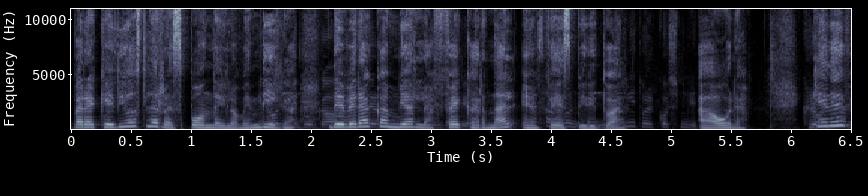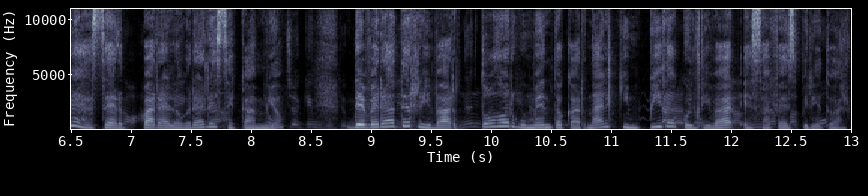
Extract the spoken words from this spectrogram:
Para que Dios le responda y lo bendiga, deberá cambiar la fe carnal en fe espiritual. Ahora, ¿qué debe hacer para lograr ese cambio? Deberá derribar todo argumento carnal que impida cultivar esa fe espiritual.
